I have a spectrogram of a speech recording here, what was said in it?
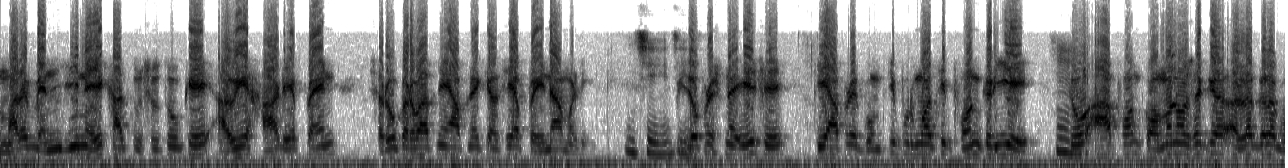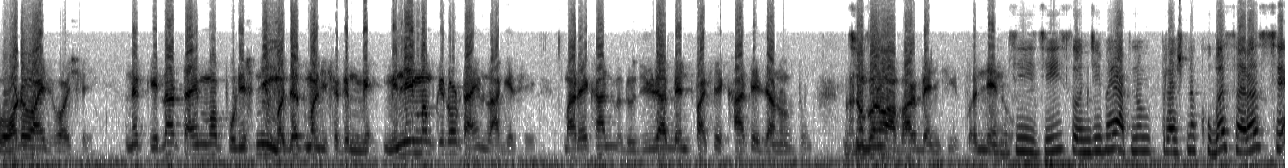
મારે બેનજીને એ ખાસ પૂછવું હતું કે આવી હાર્ડ એપ્લાઇન શરૂ કરવાથી આપણે ક્યાંથી આ પ્રેરણા મળી? જી બીજો પ્રશ્ન એ છે કે આપણે ગોમતીપુરમાંથી ફોન કરીએ તો આ ફોન કોમન હશે કે અલગ અલગ વોર્ડ વાઇઝ હોય છે? અને કેટલા ટાઈમમાં પોલીસની મદદ મળી શકે? મિનિમમ કેટલો ટાઈમ લાગે છે? મારે ખાન રુજિરાબેન પાસે ખાતે જાણવું હતું. ઘણો ઘણો આભાર બેનજી બંનેનો. જી જી સોનજીભાઈ આપનો પ્રશ્ન ખૂબ જ સરસ છે.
